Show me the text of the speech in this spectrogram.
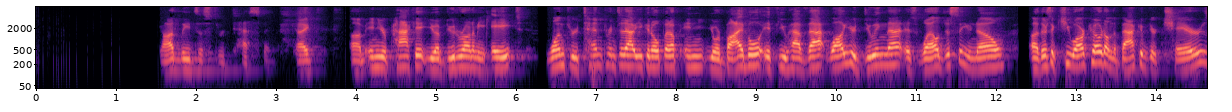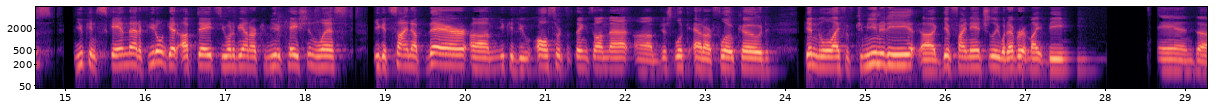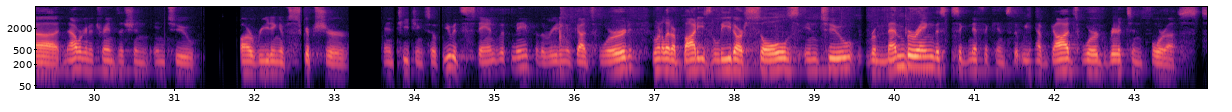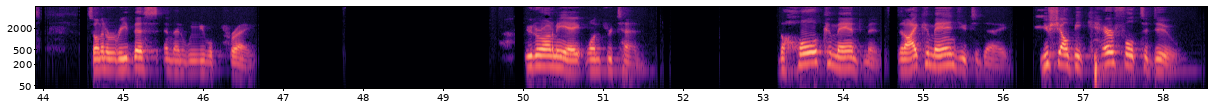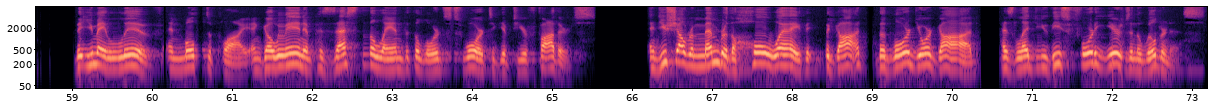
God leads us through testing, okay? Um, in your packet, you have Deuteronomy 8, 1 through 10 printed out. You can open up in your Bible if you have that. While you're doing that as well, just so you know, there's a QR code on the back of your chairs. You can scan that. If you don't get updates, you want to be on our communication list, you could sign up there. Um, you could do all sorts of things on that. Um, just look at our flow code, get into the life of community, uh, give financially, whatever it might be. And uh, now we're going to transition into our reading of Scripture and teaching. So if you would stand with me for the reading of God's Word, we want to let our bodies lead our souls into remembering the significance that we have God's Word written for us. So I'm going to read this and then we will pray. Deuteronomy 8, 1 through 10. The whole commandment that I command you today, you shall be careful to do that you may live and multiply and go in and possess the land that the Lord swore to give to your fathers. And you shall remember the whole way that the God, the Lord your God, has led you these 40 years in the wilderness,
